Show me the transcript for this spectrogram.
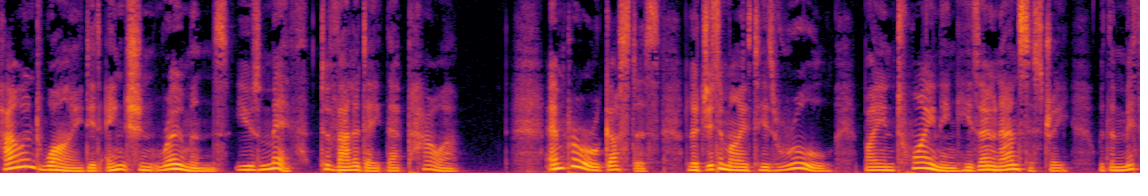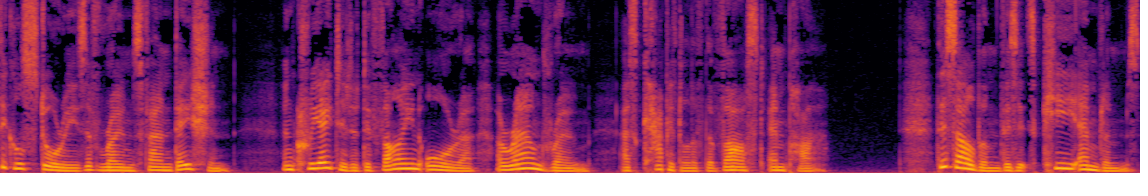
How and why did ancient Romans use myth to validate their power? Emperor Augustus legitimized his rule by entwining his own ancestry with the mythical stories of Rome's foundation and created a divine aura around Rome as capital of the vast empire. This album visits key emblems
